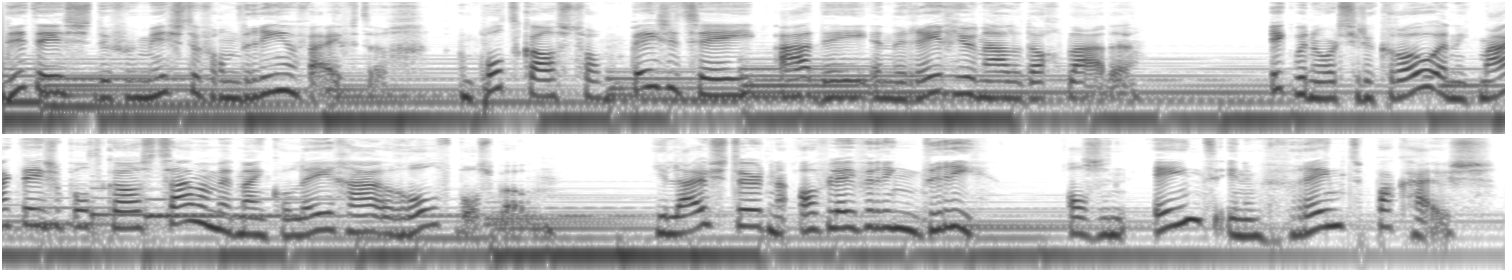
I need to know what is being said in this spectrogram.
Dit is De Vermiste van 53, een podcast van PZC, AD en de regionale dagbladen. Ik ben Noortje de Kroo en ik maak deze podcast samen met mijn collega Rolf Bosboom. Je luistert naar aflevering 3, als een eend in een vreemd pakhuis.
